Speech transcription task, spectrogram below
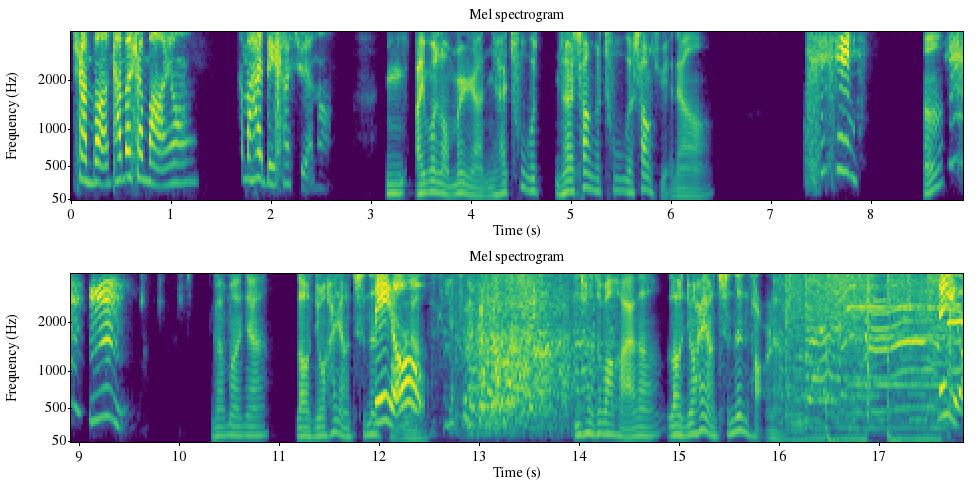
上班，他们上班呀，他们还得上学呢。嗯，哎呦我老妹儿啊，你还处个，你还上个处个上学呢？嘿 嘿，嗯嗯，你干嘛呢？老牛还想吃嫩草呢有。你瞅这帮孩子，老牛还想吃嫩草呢。没有，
